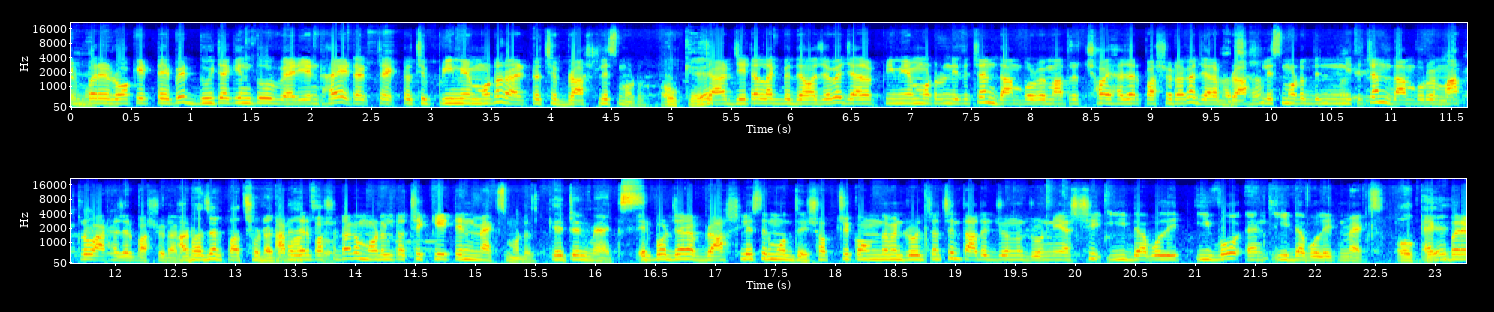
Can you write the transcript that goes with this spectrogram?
একবারে রকেট টাইপের দুইটা কিন্তু ভ্যারিয়েন্ট হয়। এটা হচ্ছে একটা হচ্ছে প্রিমিয়াম মোটর আর একটা হচ্ছে ব্রাশলেস মোটর ওকে যার যেটা লাগবে দেওয়া যাবে। যারা প্রিমিয়াম মোটর নিতে চান দাম পড়বে মাত্র ছয় হাজার পাঁচশো টাকা। যারা আচ্ছা। ব্রাশলেস মোটর নিতে চান দাম পড়বে মাত্র আট হাজার পাঁচশো টাকা। আট হাজার পাঁচশো টাকা আট হাজার পাঁচশো টাকা মডেলটা হচ্ছে K ten max model K ten max এরপর যারা ব্রাশলেসের মধ্যে সবচেয়ে কম দামে ড্রোন চাচ্ছেন তাদের জন্য ড্রোন নিয়ে আসছি E double eight Evo and E double eight max একবারে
